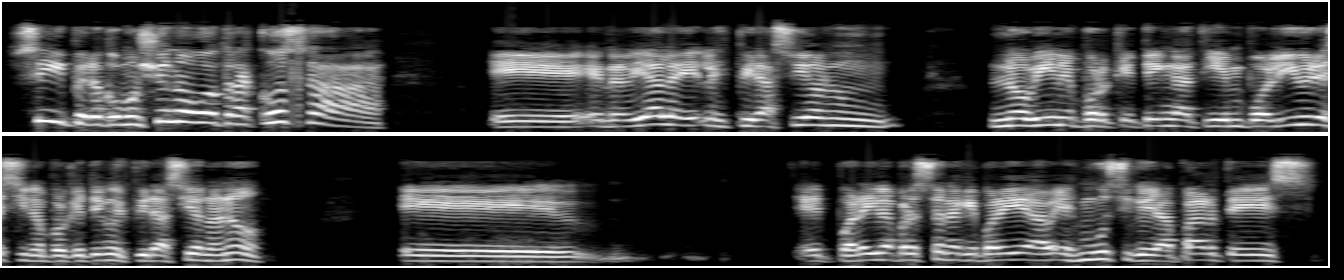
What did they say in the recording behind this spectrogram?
Sí, pero como yo no hago otra cosa, en realidad la, inspiración no viene porque tenga tiempo libre, sino porque tengo inspiración o no. por ahí la persona que por ahí es músico y aparte es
